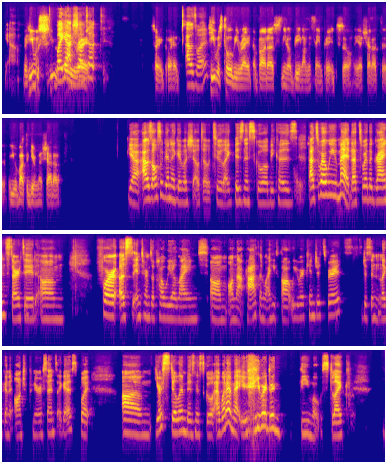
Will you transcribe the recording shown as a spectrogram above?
Yeah. But he was. He was But yeah, totally shout right. out Sorry, go ahead. I was what? He was totally right about us, you know, being on the same page. So yeah, shout out to you. About to give him a shout out. Yeah, I was also gonna give a shout out to like business school because that's where we met. That's where the grind started. Um, for us in terms of how we aligned um on that path and why he thought we were kindred spirits, just in like an entrepreneur sense, I guess. But um, you're still in business school, and when I met you, you were doing the most. Like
